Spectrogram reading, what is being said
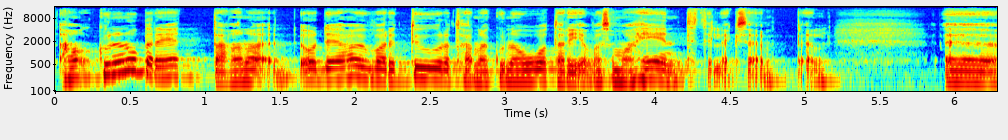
han kunde nog berätta, han har, och det har ju varit tur att han har kunnat återge vad som har hänt till exempel. Eh,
